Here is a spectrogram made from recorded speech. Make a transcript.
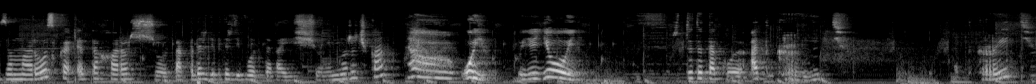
Заморозка это хорошо. Так, подожди, подожди, вот давай еще немножечко. Ой, ой-ой-ой. Что это такое? Открыть. Открыть.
